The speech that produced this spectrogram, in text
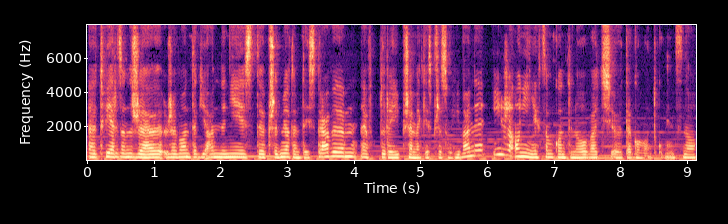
e, twierdząc, że, że wątek Joanny nie jest przedmiotem tej sprawy, w której Przemek jest przesłuchiwany i że oni nie chcą kontynuować e, tego wątku. Więc no,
